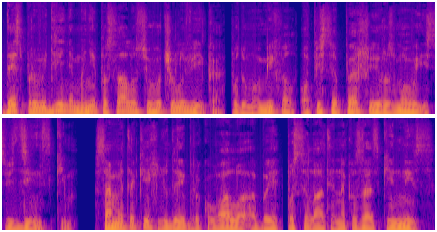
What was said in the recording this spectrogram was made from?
Десь проведіння мені послало цього чоловіка, подумав Міхал опісля першої розмови із Свідзінським. Саме таких людей бракувало, аби посилати на козацький низ,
